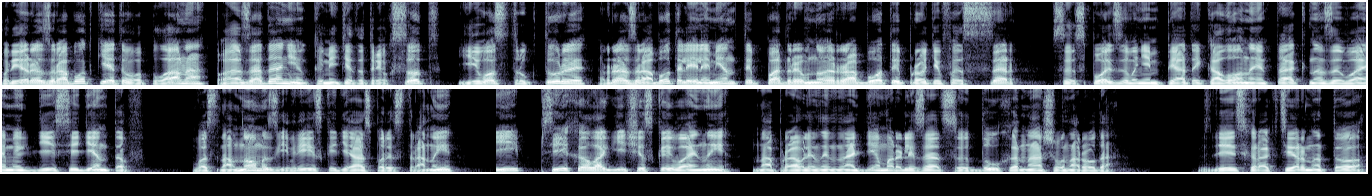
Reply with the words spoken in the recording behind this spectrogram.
При разработке этого плана по заданию комитета 300 его структуры разработали элементы подрывной работы против СССР с использованием пятой колонны так называемых диссидентов, в основном из еврейской диаспоры страны и психологической войны, направленной на деморализацию духа нашего народа. Здесь характерно то,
